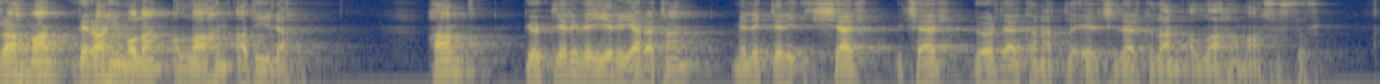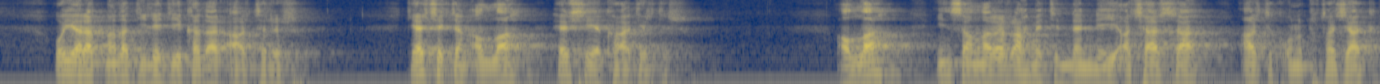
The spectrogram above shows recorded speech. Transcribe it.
Rahman ve Rahim olan Allah'ın adıyla. Hamd, gökleri ve yeri yaratan, melekleri ikişer, üçer, dörder kanatlı elçiler kılan Allah'a mahsustur. O yaratmada dilediği kadar artırır. Gerçekten Allah her şeye kadirdir. Allah insanlara rahmetinden neyi açarsa artık onu tutacak,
